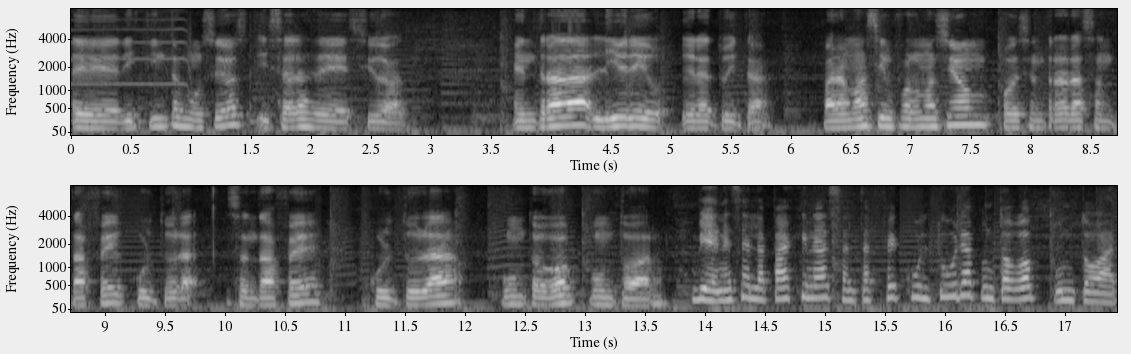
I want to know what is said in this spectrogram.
eh, distintos museos y salas de ciudad. Entrada libre y gratuita. Para más información puedes entrar a Santa Fe Cultura santafecultura.gov.ar. Bien, esa es la página santafecultura.gov.ar.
